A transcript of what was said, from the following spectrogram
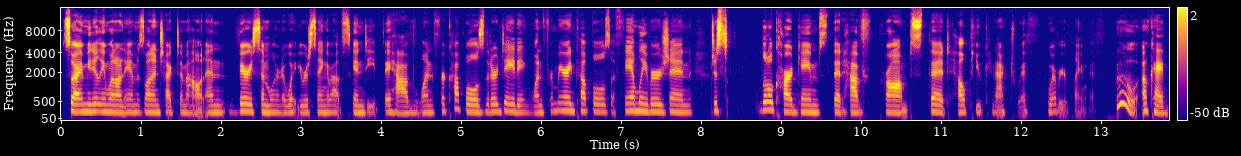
So I immediately went on Amazon and checked them out. And very similar to what you were saying about Skin Deep, they have one for couples that are dating, one for married couples, a family version, just little card games that have prompts that help you connect with whoever you're playing with. Ooh, okay.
